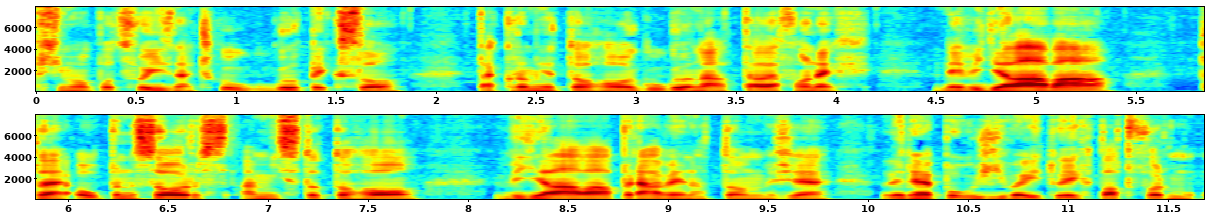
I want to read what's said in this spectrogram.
přímo pod svojí značkou Google Pixel, tak kromě toho Google na telefonech nevydělává, to je open source a místo toho vydělává právě na tom, že lidé používají tu jejich platformu.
